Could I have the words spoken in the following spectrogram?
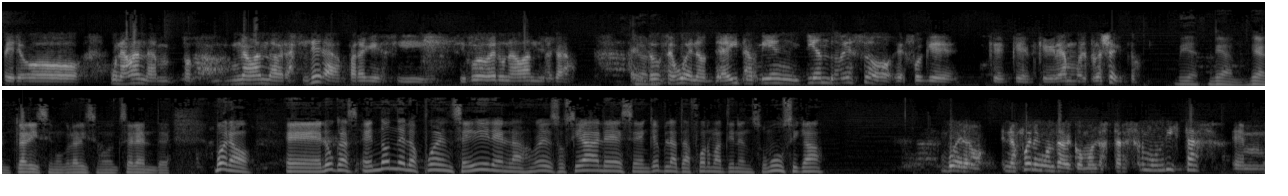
Pero una banda, una banda brasilera, para que si, si puedo ver una banda acá. Entonces, bueno, de ahí también viendo eso eh, fue que, que, que, que creamos el proyecto. Bien. Bien, bien, clarísimo, clarísimo, excelente. Bueno, eh, Lucas, ¿en dónde los pueden seguir? ¿En las redes sociales? ¿En qué plataforma tienen su música? Bueno, nos pueden encontrar como los tercermundistas en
